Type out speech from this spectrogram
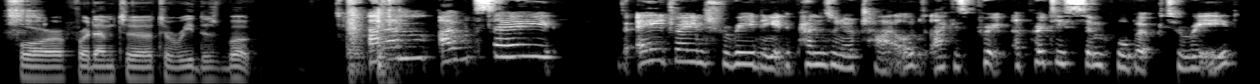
for for them to to read this book? Um, I would say the age range for reading it depends on your child. Like it's pretty a pretty simple book to read.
